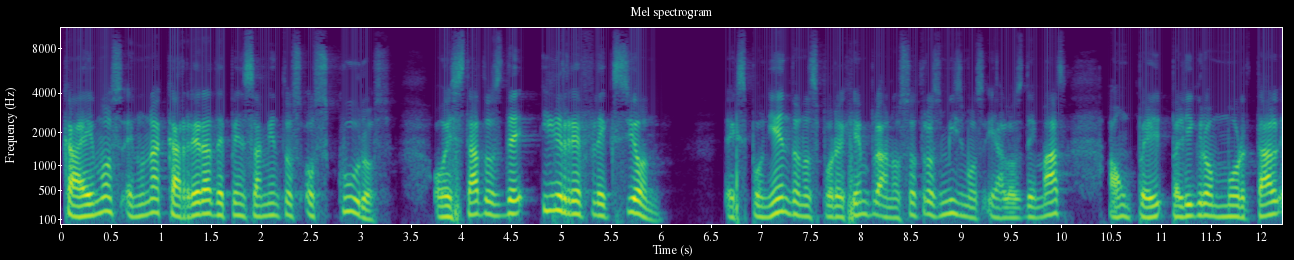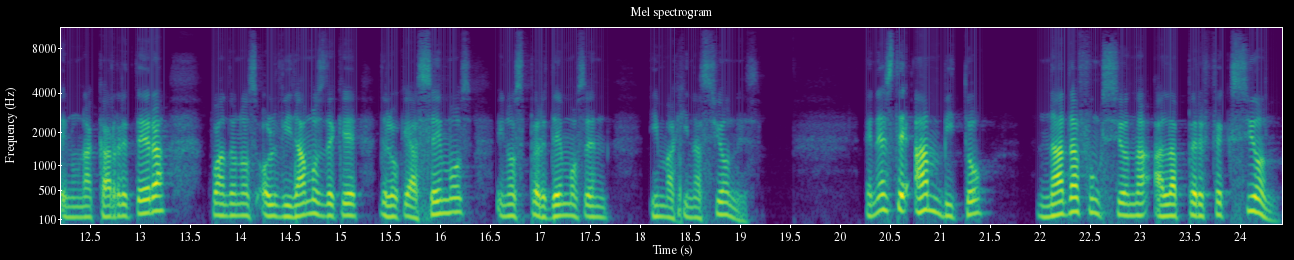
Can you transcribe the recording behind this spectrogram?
caemos en una carrera de pensamientos oscuros o estados de irreflexión, exponiéndonos, por ejemplo, a nosotros mismos y a los demás a un peligro mortal en una carretera cuando nos olvidamos de, que, de lo que hacemos y nos perdemos en imaginaciones. En este ámbito, nada funciona a la perfección.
